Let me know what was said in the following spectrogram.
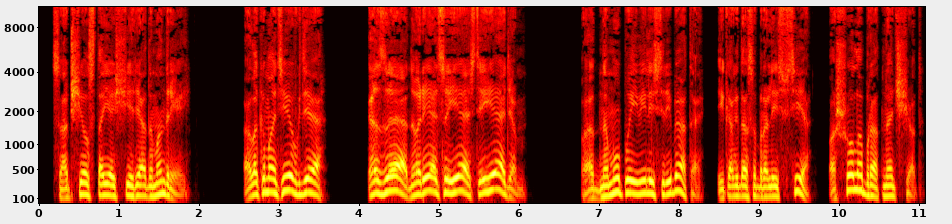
— сообщил стоящий рядом Андрей. «А локомотив где?» «КЗ, но рельсы есть и едем!» По одному появились ребята, и когда собрались все, пошел обратный отсчет.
